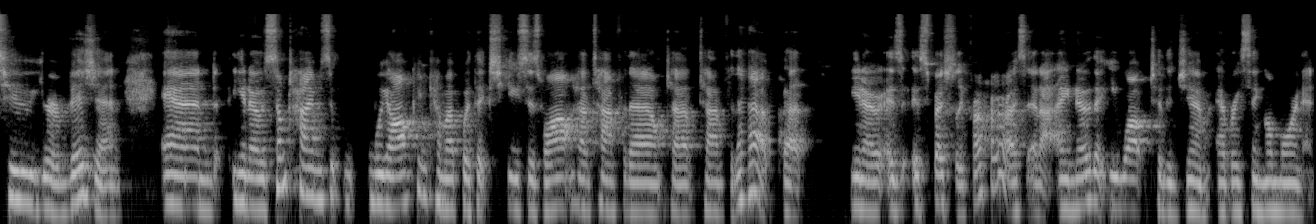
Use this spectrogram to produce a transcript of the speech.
to your vision. And, you know, sometimes we all can come up with excuses. Well, I don't have time for that. I don't have time for that. But you know, as, especially for her, I said, I know that you walk to the gym every single morning.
